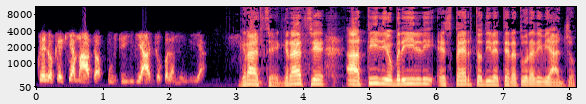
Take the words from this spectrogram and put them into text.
quello che è chiamato appunto in viaggio con la mummia. Grazie, grazie a Tilio Brilli, esperto di letteratura di viaggio.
